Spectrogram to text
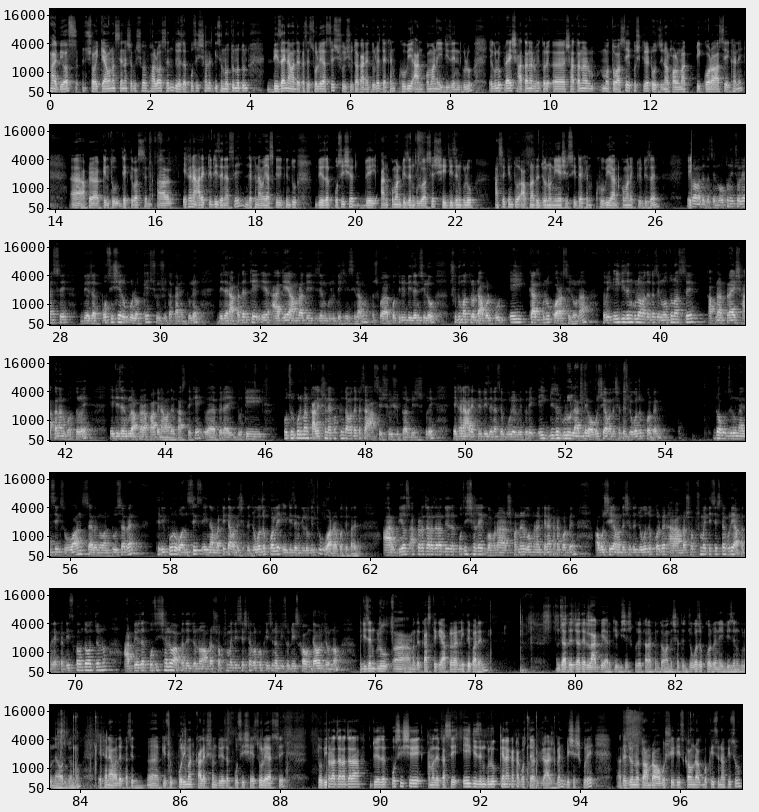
High বিয়স সবাই কেমন আছেন? আশা করি সবাই ভালো আছেন। দুই হাজার পঁচিশ সালের কিছু নতুন নতুন ডিজাইন আমাদের কাছে চলে আসছে সুই সুতা কানের দুলে। দেখেন, খুবই আনকমন এই ডিজাইনগুলো এগুলো প্রায় সাতানার ভেতরে সাতানার মতো আছে, একুশ ক্যারেট। অরিজিনাল হলমার্কটি করা আছে এখানে। আপনারা কিন্তু দেখতে পাচ্ছেন। আর এখানে আরেকটি ডিজাইন আছে। দেখেন, আমি আজকে কিন্তু দুই হাজার পঁচিশের যেই আনকমন ডিজাইনগুলো আছে, সেই ডিজাইনগুলো আছে কিন্তু আপনাদের জন্য নিয়ে এসেছি। দেখেন, খুবই আনকমন একটি ডিজাইন এগুলো আমাদের কাছে নতুনই চলে আসছে। দুই হাজার পঁচিশের উপলক্ষে সুই সুতা কানের দুলের ডিজাইন আপনাদেরকে এর আগে আমরা যে ডিজাইনগুলো দেখিয়েছিলাম প্রতিটি ডিজাইন ছিল শুধুমাত্র ডাবল ফুল এই কাজগুলো করা ছিল না। তবে এই ডিজাইনগুলো আমাদের কাছে নতুন আসছে, আপনার প্রায় সাত আনার ভেতরে। এই ডিজাইনগুলো আপনারা পাবেন আমাদের কাছ থেকে। প্রায় দুটি, প্রচুর পরিমাণ কালেকশন এখন কিন্তু আমাদের কাছে আছে সুই সুতার, বিশেষ করে। এখানে আরেকটি ডিজাইন আছে বুলের ভেতরে। এই ডিজাইনগুলো লাগলে অবশ্যই আমাদের সাথে যোগাযোগ করবেন। Double zero nine six one seven one two seven three four one six এই নাম্বারটিতে আমাদের সাথে যোগাযোগ করলে এই ডিজাইনগুলো কিন্তু অর্ডার করতে পারেন। আর বিয়স, আপনারা যারা যারা দুই হাজার পঁচিশ সালে গহনা, স্বর্ণের গহনা কেনাকাটা করবেন, অবশ্যই আমাদের সাথে যোগাযোগ করবেন। আর আমরা সবসময়তে চেষ্টা করি আপনাদের একটা ডিসকাউন্ট দেওয়ার জন্য। আর দুই হাজার পঁচিশ সালেও আপনাদের জন্য আমরা সবসময়তে চেষ্টা করব কিছু না কিছু ডিসকাউন্ট দেওয়ার জন্য। ডিজাইনগুলো আমাদের কাছ থেকে আপনারা নিতে পারেন। যাদের যাদের লাগবে আর কি, বিশেষ করে তারা কিন্তু আমাদের সাথে যোগাযোগ করবেন এই ডিজাইনগুলো নেওয়ার জন্য। এখানে আমাদের কাছে কিছু পরিমাণ কালেকশন দুই হাজার পঁচিশে চলে আসছে। তো বিষয়টা যারা যারা দুই হাজার পঁচিশে আমাদের কাছে এই ডিজাইনগুলো কেনাকাটা করতে আসবেন, বিশেষ করে তাদের জন্য তো আমরা অবশ্যই ডিসকাউন্ট রাখব কিছু না কিছু।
